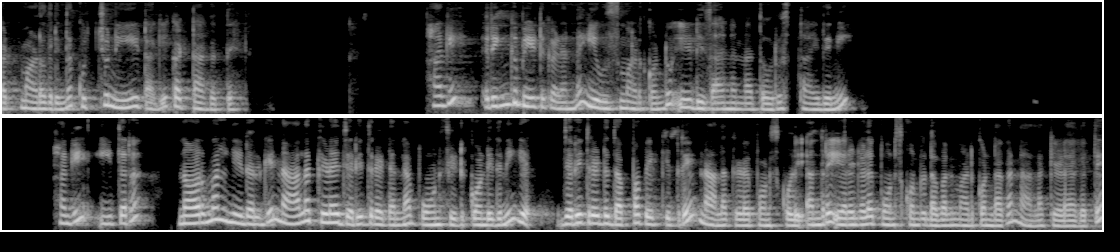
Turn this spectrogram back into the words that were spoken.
ಕಟ್ ಮಾಡೋದ್ರಿಂದ ಕುಚ್ಚು ನೀಟಾಗಿ ಕಟ್ ಆಗುತ್ತೆ. ಹಾಗೆ ರಿಂಗ್ ಬೀಟ್ಗಳನ್ನು ಯೂಸ್ ಮಾಡಿಕೊಂಡು ಈ ಡಿಸೈನನ್ನು ತೋರಿಸ್ತಾ ಇದ್ದೀನಿ. ಹಾಗೆ ಈ ಥರ ನಾರ್ಮಲ್ ನೀಡಲ್ಗೆ ನಾಲ್ಕೆಳೆ ಜರಿ ಥ್ರೆಡನ್ನು ಪೋಣ್ಸ್ ಇಟ್ಕೊಂಡಿದ್ದೀನಿ. ಜರಿ ಥ್ರೆಡ್ ದಪ್ಪ ಬೇಕಿದ್ರೆ ನಾಲ್ಕೆಳೆ ಪೋಣಿಸ್ಕೊಳ್ಳಿ. ಅಂದರೆ ಎರಡೆಳೆ ಪೋಣಿಸ್ಕೊಂಡು ಡಬಲ್ ಮಾಡ್ಕೊಂಡಾಗ ನಾಲ್ಕೆಳೆ ಆಗುತ್ತೆ.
